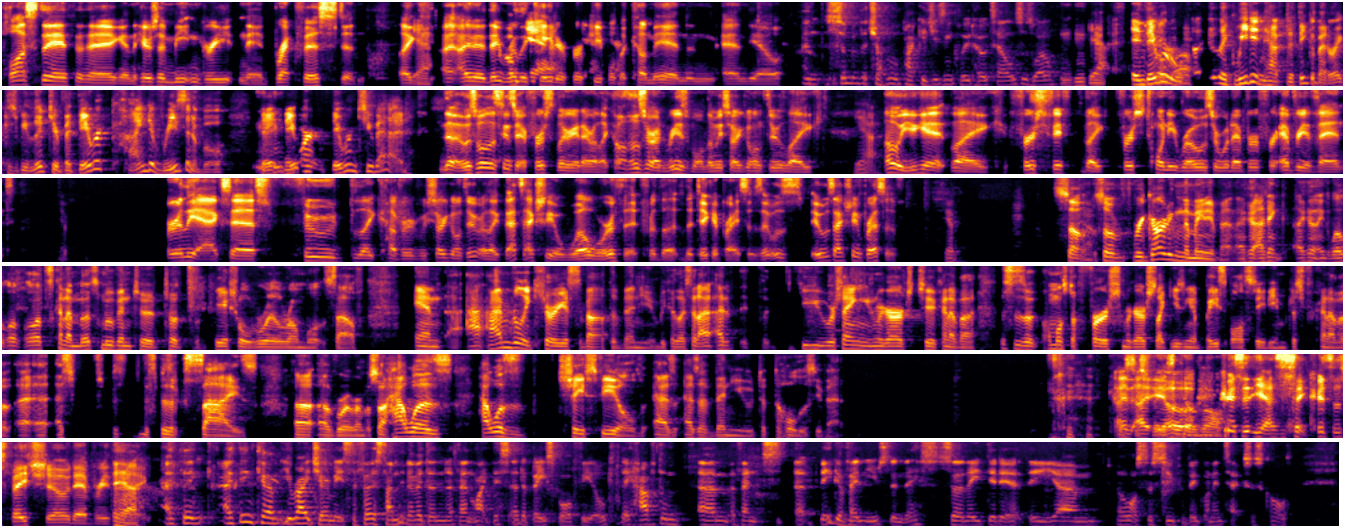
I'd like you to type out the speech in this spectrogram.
plus the thing, and here's a meet and greet, and they had breakfast, and like Yeah. I, I they oh, really yeah, cater for people to come in and and you know, and some of the shoppable packages include hotels as well. mhm. And they Oh, were wow. like we didn't have to think about it, right? Because we lived here, but they were kind of reasonable. They, Mhm. they weren't they weren't too bad. no, it was one of those things. Where at first, Larry and I were like, oh, those are unreasonable. And then we started going through like. Yeah. oh, you get like first fifth, like first twenty rows or whatever for every event. Yep. Early access, food like covered. We started going through. We're like, that's actually a well worth it for the the ticket prices. It was it was actually impressive. So, Yeah. so regarding the main event, I, I think I think let, let- let's kind of let's move into to the actual Royal Rumble itself. And I, I'm really curious about the venue because, like I said, I, I you were saying in regards to kind of a this is a, almost a first in regards to like using a baseball stadium just for kind of a, a, a the specific size uh, of Royal Rumble. So how was how was Chase Field as as a venue to, to hold this event? Chris's I, I, face oh, Chris, yeah, I was say Chris's face showed everything. Yeah. I think I think um, you're right, Jeremy. It's the first time they've ever done an event like this at a baseball field. They have done um, events at bigger venues than this. So they did it at the um, oh, what's the super big one in Texas called?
